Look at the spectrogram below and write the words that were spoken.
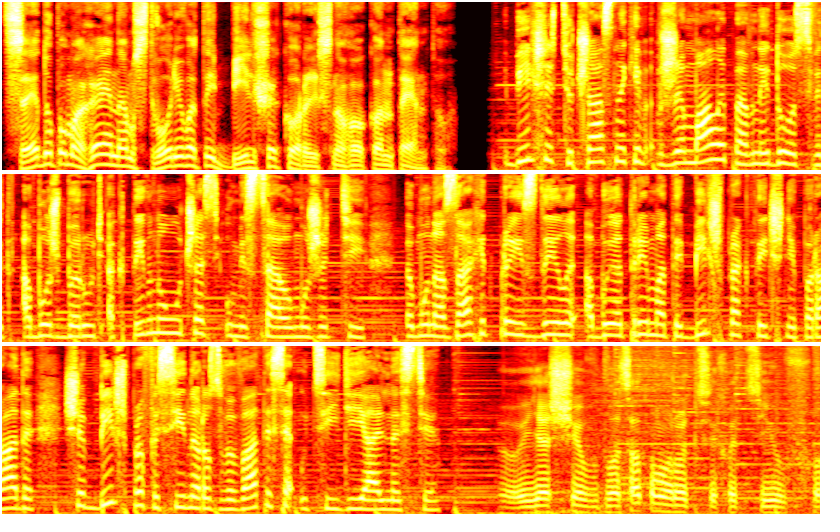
Це допомагає нам створювати більше корисного контенту. Більшість учасників вже мали певний досвід або ж беруть активну участь у місцевому житті, тому на захід приїздили, аби отримати більш практичні поради, щоб більш професійно розвиватися у цій діяльності. Я ще в 20-му році хотів е,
